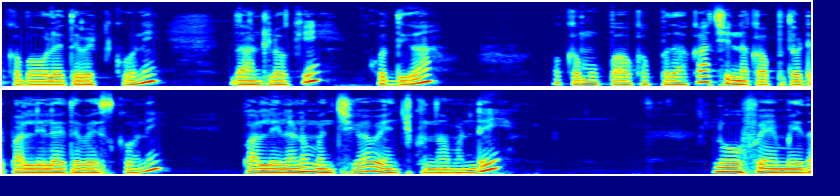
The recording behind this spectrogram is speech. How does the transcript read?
ఒక బౌల్ అయితే పెట్టుకొని దాంట్లోకి కొద్దిగా ఒక ముప్పావు కప్పు దాకా చిన్న కప్పుతోటి పల్లీలు అయితే వేసుకొని పల్లీలను మంచిగా వేయించుకుందామండి. లో ఫ్లేమ్ మీద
